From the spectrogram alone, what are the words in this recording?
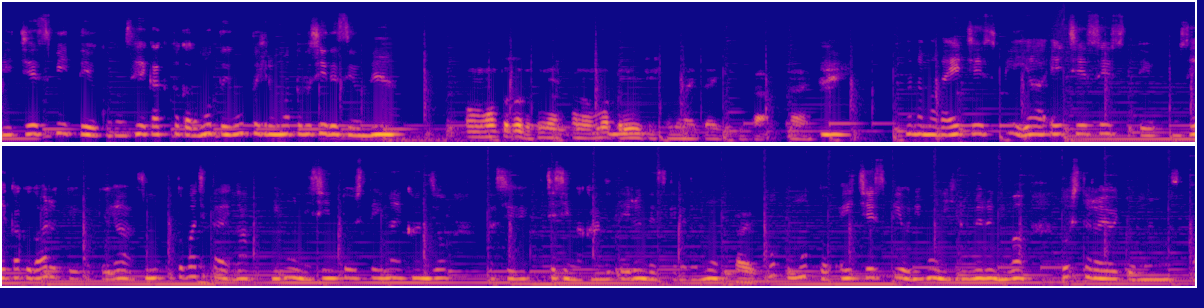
HSP っていうこの性格とかがもっともっと広まってほしいですよね。本当そうですね。あのもっと認知してもらいたいというか、はい。はいまだまだ HSP や HSS っていう性格があるっていうことやその言葉自体が日本に浸透していない感じを私自身が感じているんですけれども、はい、もっともっと HSP を日本に広めるにはどうしたらよいと思いますか？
